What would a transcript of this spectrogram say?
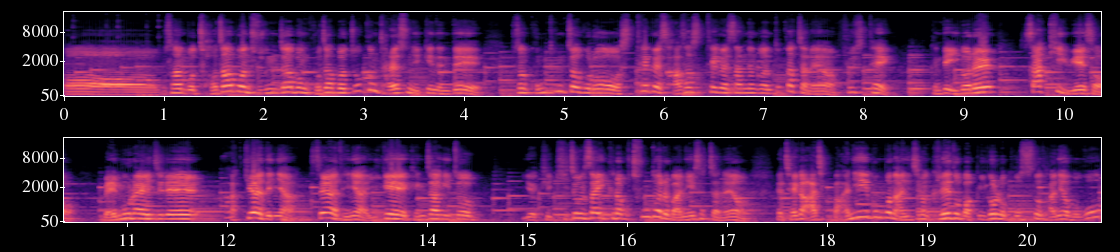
어 우선 뭐 저자본, 중자본, 고자본 조금 다를 수는 있겠는데 우선 공통적으로 스택을 4사 스택을 쌓는 건 똑같잖아요. 풀 스택. 근데 이거를 쌓기 위해서 메모라이즈를 아껴야 되냐, 써야 되냐 이게 굉장히 좀 이렇게 기존 사이클하고 충돌을 많이 했었잖아요. 제가 아직 많이 해본 건 아니지만 그래도 막 이걸로 보스도 다녀보고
